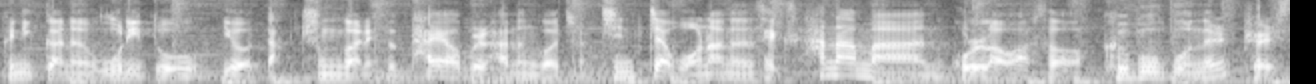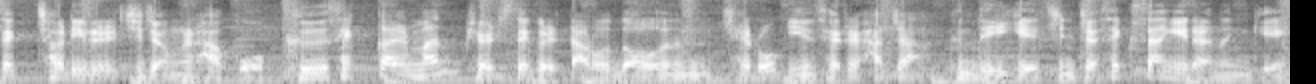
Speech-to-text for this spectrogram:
그러니까는 우리도 이딱 중간에서 타협을 하는 거죠. 진짜 원하는 색 하나만 골라와서 그 부분을 별색 처리를 지정을 하고 그 색깔만 별색을 따로 넣은 채로 인쇄를 하자. 근데 이게 진짜 색상이라는 게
